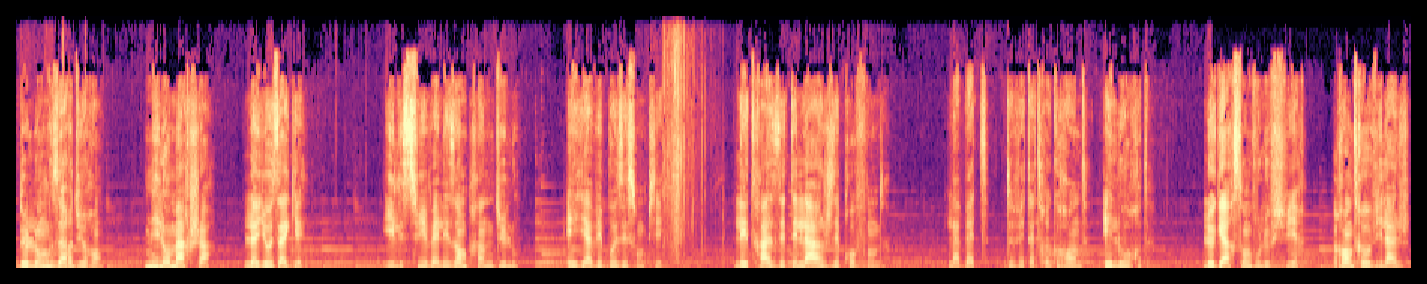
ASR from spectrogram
De longues heures durant, Milo marcha, l'œil aux aguets. Il suivait les empreintes du loup et y avait posé son pied. Les traces étaient larges et profondes. La bête devait être grande et lourde. Le garçon voulut fuir, rentrer au village,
